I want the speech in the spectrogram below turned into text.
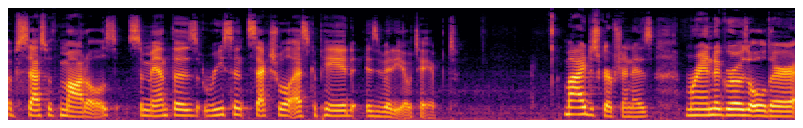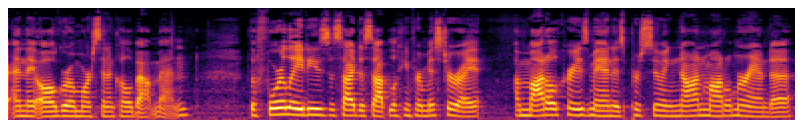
obsessed with models. Samantha's recent sexual escapade is videotaped. My description is Miranda grows older and they all grow more cynical about men. The four ladies decide to stop looking for Mr. Right. A model crazed man is pursuing non model Miranda,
